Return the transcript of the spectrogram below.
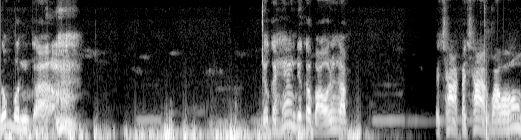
ลมบนกับเดี๋ยวก็แห้งเดี๋ยวก็เบานะครับ กระชากกระชากเบาห้อง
